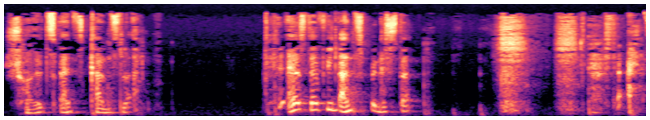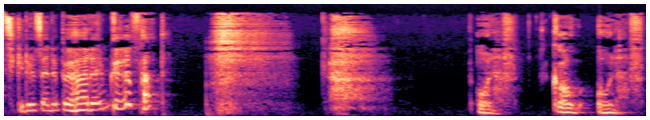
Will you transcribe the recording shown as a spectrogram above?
Scholz als Kanzler. Er ist der Finanzminister. Er ist der Einzige, der seine Behörde im Griff hat. Olaf, go, Olaf.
